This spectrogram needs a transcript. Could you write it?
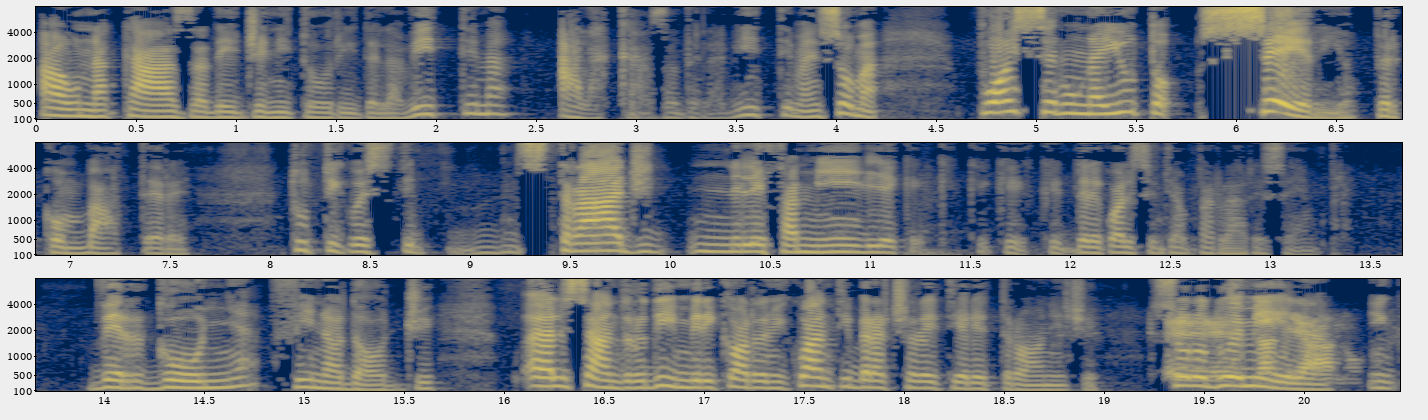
a una casa dei genitori della vittima, alla casa della vittima, insomma, può essere un aiuto serio per combattere tutti questi stragi nelle famiglie che- che- che- delle quali sentiamo parlare sempre. Vergogna fino ad oggi. Alessandro, dimmi, ricordami quanti braccialetti elettronici? Solo Eh, 2000 Damiano. in-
